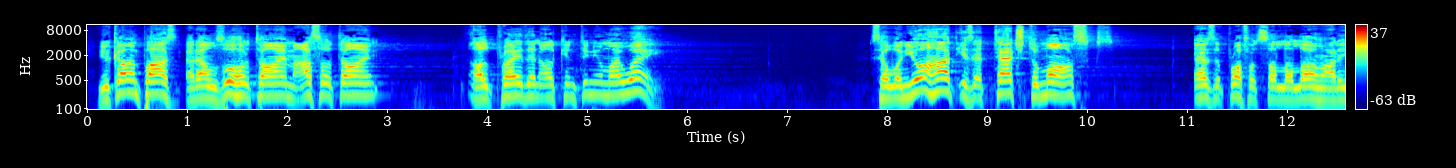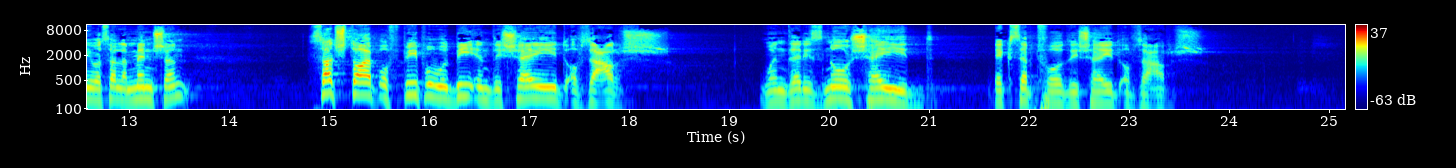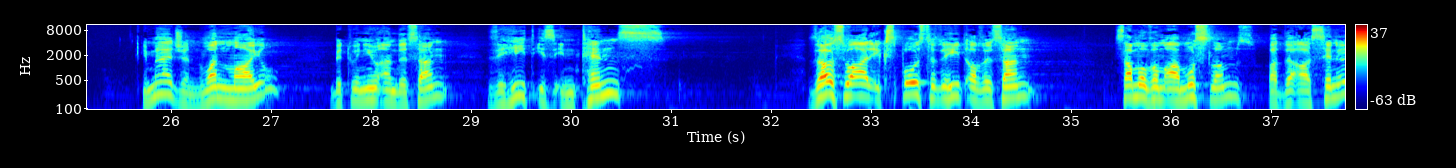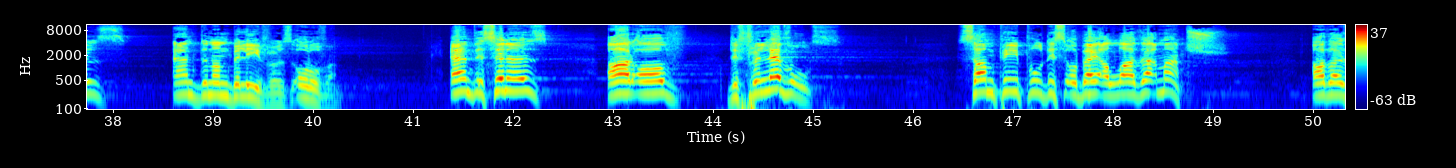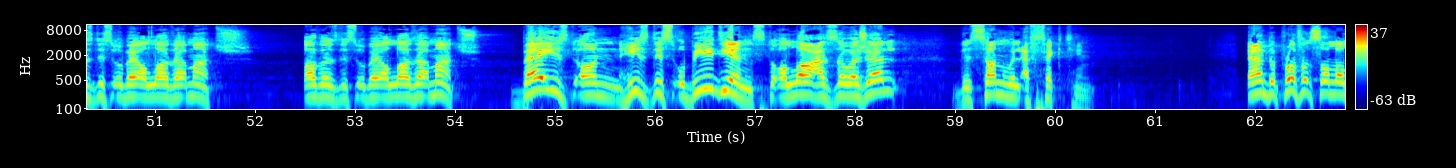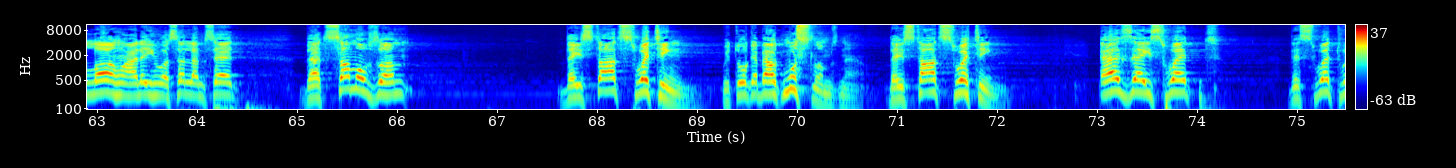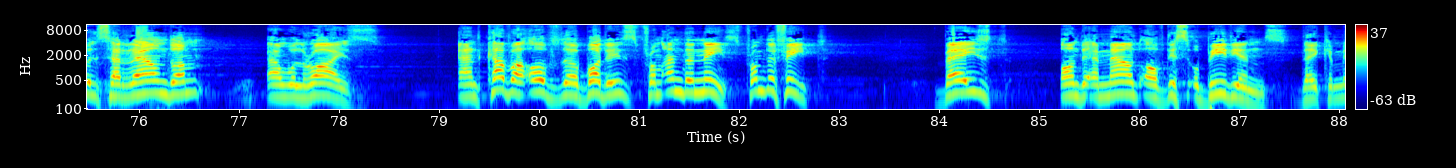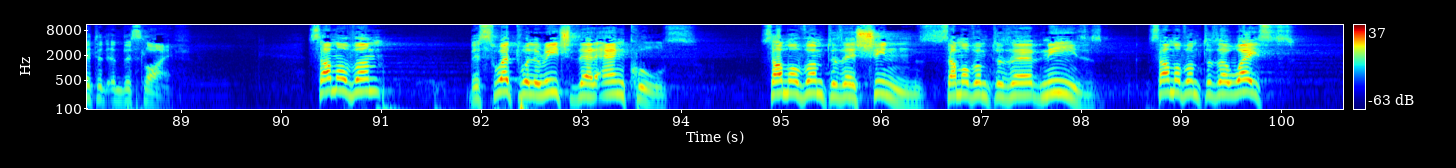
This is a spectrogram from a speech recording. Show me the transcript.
You come and pass around Zuhr time, Asr time, I'll pray, then I'll continue my way. So when your heart is attached to mosques, as the Prophet ﷺ mentioned, such type of people will be in the shade of the arsh. When there is no shade except for the shade of the arsh. Imagine one mile between you and the sun, the heat is intense. Those who are exposed to the heat of the sun, some of them are Muslims, but they are sinners, and the non believers, all of them. And the sinners are of different levels. Some people disobey Allah that much, others disobey Allah that much, others disobey Allah that much. Based on his disobedience to Allah Azza wa Jal, the sun will affect him. And the Prophet sallallahu alaihi wasallam said, that some of them they start sweating. We talk about Muslims now. They start sweating. As they sweat, the sweat will surround them and will rise and cover off their bodies from underneath, from the feet, based on the amount of disobedience they committed in this life. Some of them, the sweat will reach their ankles. Some of them to their shins, some of them to their knees, some of them to their waists,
